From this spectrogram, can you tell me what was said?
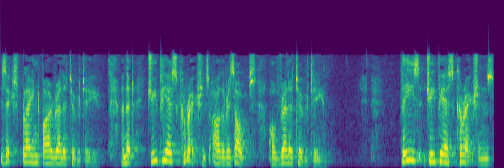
is explained by relativity and that GPS corrections are the results of relativity. These GPS corrections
